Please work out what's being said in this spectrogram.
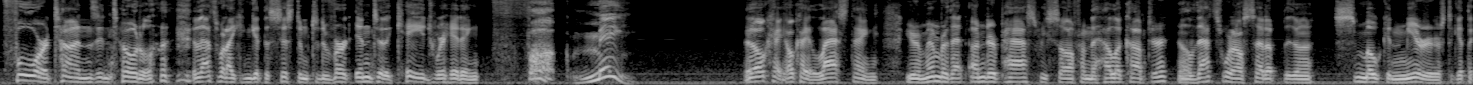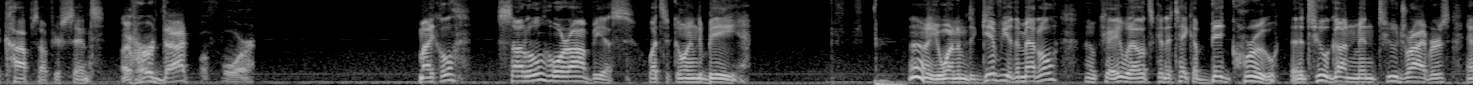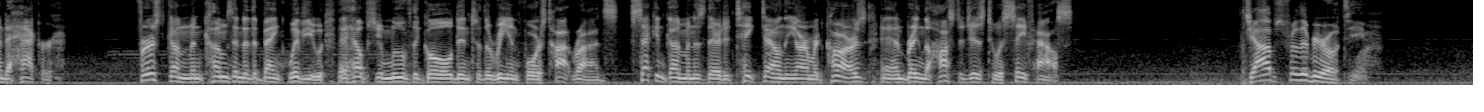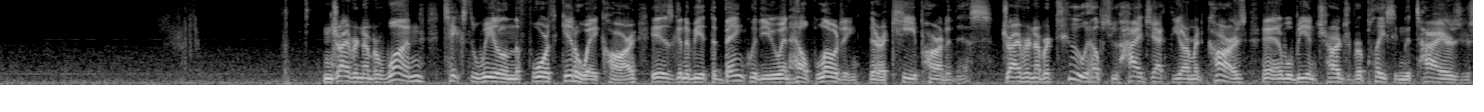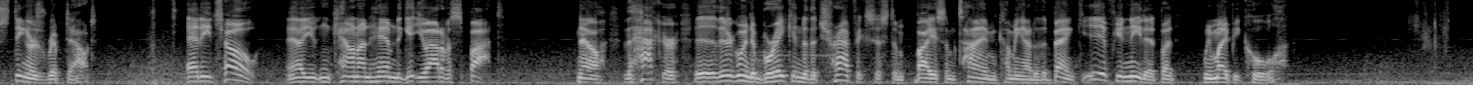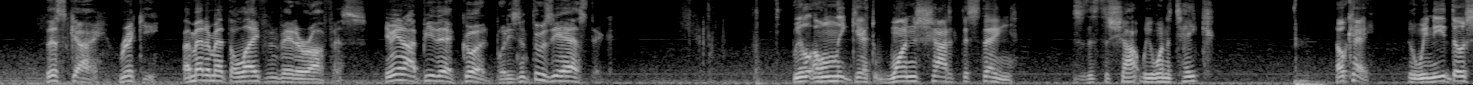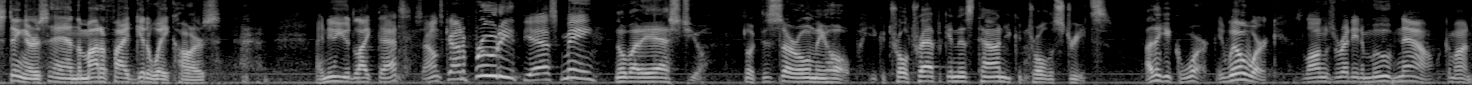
Four tons in total. That's what I can get the system to divert into the cage we're hitting. Fuck me. Okay, okay, last thing. You remember that underpass we saw from the helicopter? Well, that's where I'll set up the uh, smoke and mirrors to get the cops off your scent. I've heard that before. Michael, subtle or obvious? What's it going to be? Oh, you want him to give you the medal? Okay, well, it's gonna take a big crew. Uh, two gunmen, two drivers, and a hacker. First gunman comes into the bank with you. It helps you move the gold into the reinforced hot rods. Second gunman is there to take down the armored cars and bring the hostages to a safe house. Jobs for the Bureau team. Driver number one takes the wheel in the fourth getaway car, is gonna be at the bank with you and help loading. They're a key part of this. Driver number two helps you hijack the armored cars and will be in charge of replacing the tires your stingers ripped out. Eddie Toh. Now you can count on him to get you out of a spot. Now, the hacker, uh, they're going to break into the traffic system, buy you some time coming out of the bank, if you need it, but we might be cool. This guy, Ricky. I met him at the Life Invader office. He may not be that good, but he's enthusiastic. We'll only get one shot at this thing. Is this the shot we want to take? Okay, we need those stingers and the modified getaway cars. I knew you'd like that. Sounds kind of fruity, if you ask me. Nobody asked you. Look, this is our only hope. You control traffic in this town, you control the streets. I think it could work. It will work, as long as we're ready to move now. Come on,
